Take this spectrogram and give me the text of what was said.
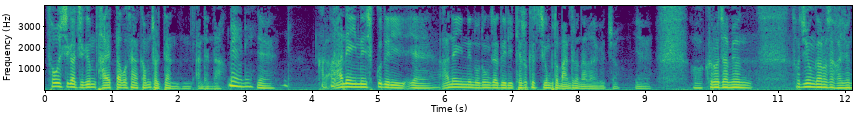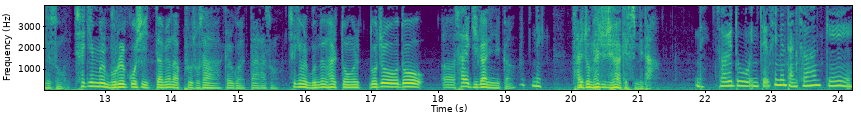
서울시가 지금 다 했다고 생각하면 절대 안, 안 된다. 네네. 예. 가- 안에 있는 식구들이 예 안에 있는 노동자들이 계속해서 지금부터 만들어 나가야겠죠. 예. 어, 그러자면 서지훈 간호사 관련돼서 책임을 물을 곳이 있다면 앞으로 조사 결과 따라서 책임을 묻는 활동을 노조도 어, 사회 기관이니까 네. 잘 좀 해주셔야겠습니다. 네, 저희도 이제 시민단체와 함께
